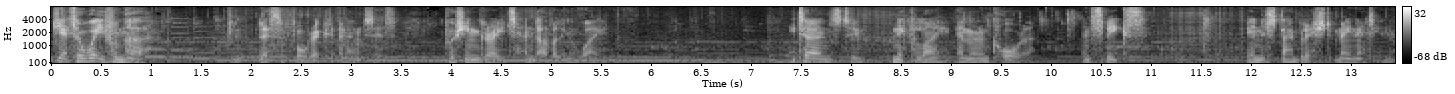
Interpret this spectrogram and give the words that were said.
Get away from her! Lesser Fulric announces, pushing Great and Otherling away. He turns to Nikolai, Emma, and Cora and speaks in established Mainetian.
